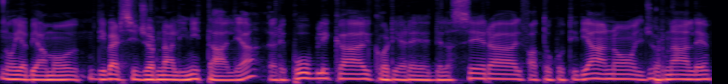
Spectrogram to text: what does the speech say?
noi abbiamo diversi giornali in Italia, la Repubblica, il Corriere della Sera, il Fatto Quotidiano, il giornale.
